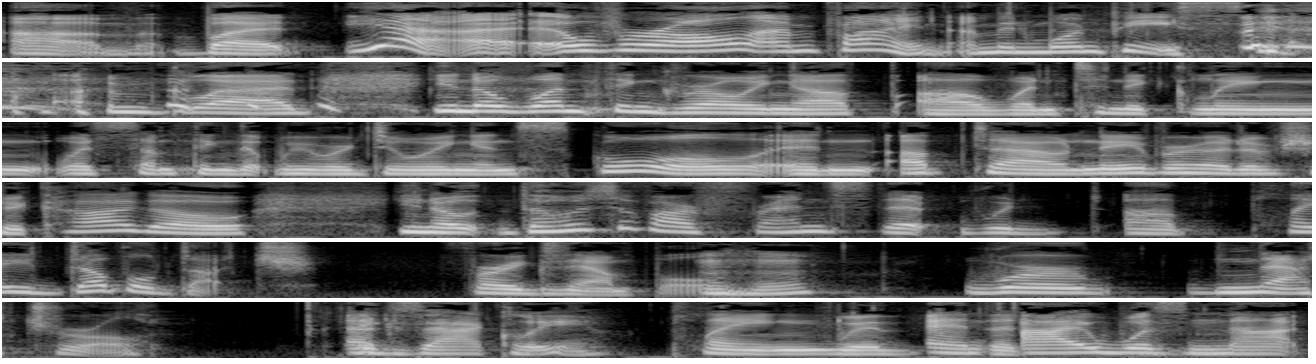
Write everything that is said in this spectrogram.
um, but yeah, I, overall, I'm fine. I'm in one piece. I'm glad. You know, one thing growing up uh, when tinikling was something that we were doing in school in uptown neighborhood of Chicago. You know, those of our friends that would uh, play double dutch, for example, mm-hmm. were natural exactly. playing with and the- i was not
